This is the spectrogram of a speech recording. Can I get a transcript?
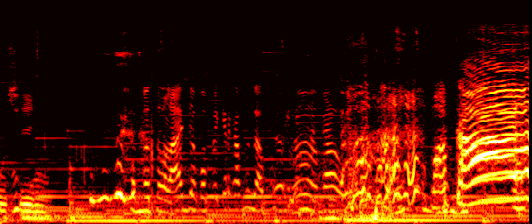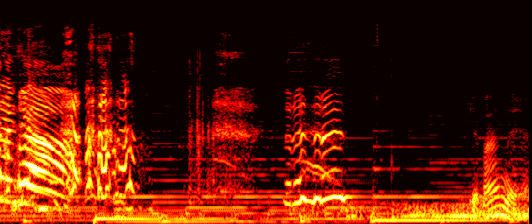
Pusing. betul aja kau pikir kami nggak pusing Makan aja. terus terus. Gimana ya?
